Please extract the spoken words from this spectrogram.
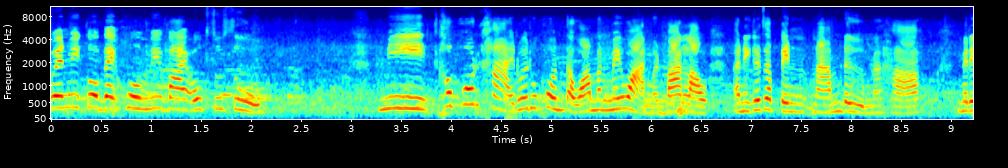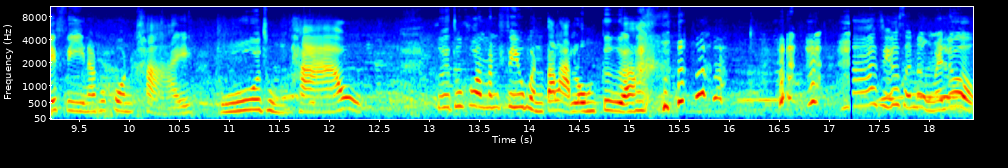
When we go back home we buy อกซูซู มีข้าวโพดขายด้วยทุกคนแต่ว่ามันไม่หวานเหมือนบ้านเรา อันนี้ก็จะเป็นน้ำดื่มนะคะ ไม่ได้ฟรีนะทุกคนขายหูถุงเท้า คือทุกคนมันฟิลเหมือนตลาดลงเกลืออ้าจิวสนุกไหมลูก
